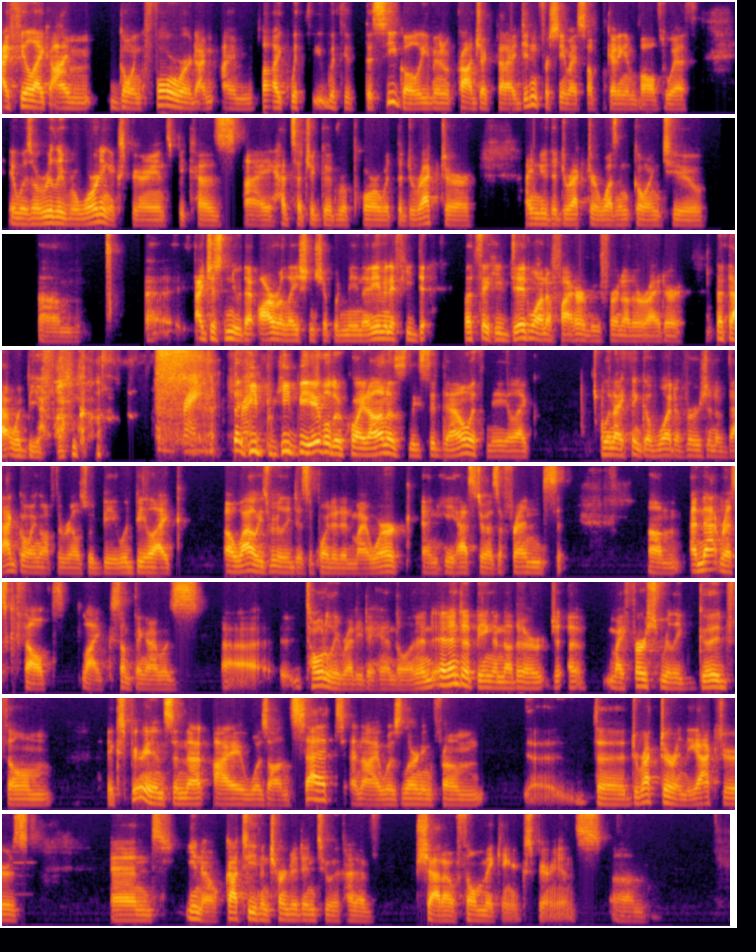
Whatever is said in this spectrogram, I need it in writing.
I feel like I'm going forward. I'm I'm like with with the Seagull, even a project that I didn't foresee myself getting involved with. It was a really rewarding experience because I had such a good rapport with the director. I knew the director wasn't going to. Um, uh, I just knew that our relationship would mean that even if he did, let's say he did want to fire me for another writer, that that would be a phone call. Right, that right. he'd, he'd be able to quite honestly sit down with me like when i think of what a version of that going off the rails would be would be like oh wow he's really disappointed in my work and he has to as a friend um, and that risk felt like something i was uh, totally ready to handle. And it ended up being another uh, my first really good film experience in that I was on set and I was learning from uh, the director and the actors and you know got to even turn it into a kind of shadow filmmaking experience. Um,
